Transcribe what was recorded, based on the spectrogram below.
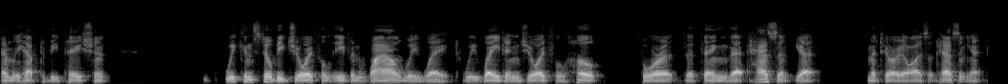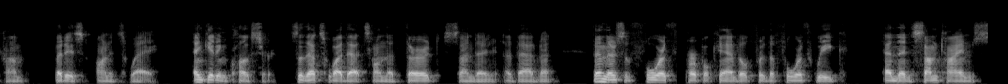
and we have to be patient, we can still be joyful even while we wait. We wait in joyful hope for the thing that hasn't yet materialized, it hasn't yet come, but is on its way and getting closer. So that's why that's on the third Sunday of Advent. Then there's a fourth purple candle for the fourth week. And then sometimes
